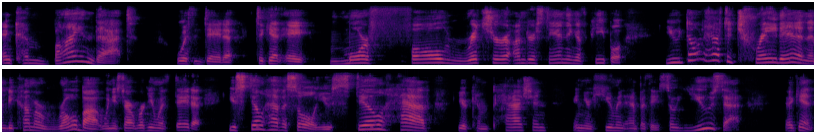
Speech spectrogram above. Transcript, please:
and combine that with data to get a more full, richer understanding of people. You don't have to trade in and become a robot when you start working with data. You still have a soul. You still have your compassion and your human empathy. So use that. Again,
